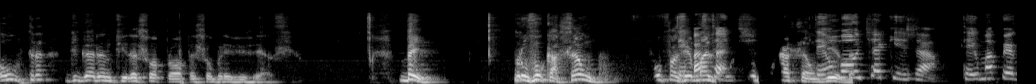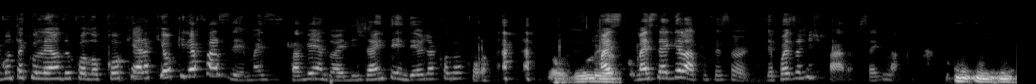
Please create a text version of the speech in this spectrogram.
outra de garantir a sua própria sobrevivência. Bem, provocação, vou fazer mais provocação. Tem um monte aqui já. Tem uma pergunta que o Leandro colocou que era que eu queria fazer, mas tá vendo? Ele já entendeu, já colocou. Não, mas, mas segue lá, professor. Depois a gente para. Segue lá. O, o,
